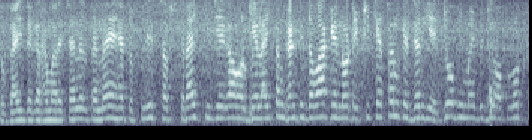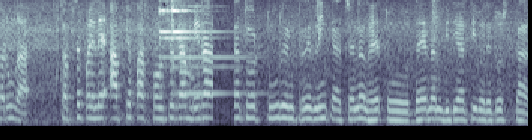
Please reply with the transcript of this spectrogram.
तो गाइज़ अगर हमारे चैनल पर नए हैं तो प्लीज़ सब्सक्राइब कीजिएगा और बेल आइकन घंटी दबा के नोटिफिकेशन के ज़रिए जो भी मैं वीडियो अपलोड करूँगा, सबसे पहले आपके पास पहुंचेगा मेरा। तो टूर एंड ट्रेवलिंग का चैनल है तो दयानंद विद्यार्थी मेरे दोस्त का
